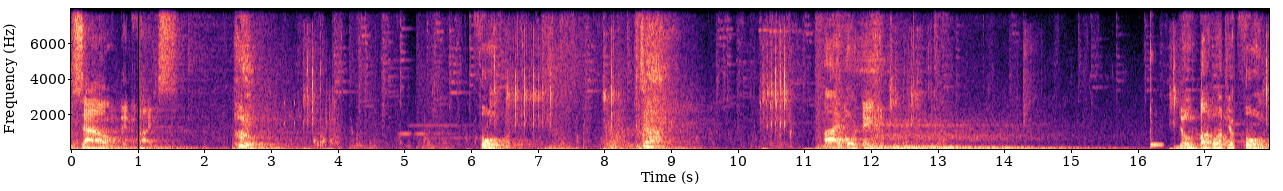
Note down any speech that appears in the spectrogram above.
Sound advice. Forward. Die. I ordain it. Don't bottle up your forward.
